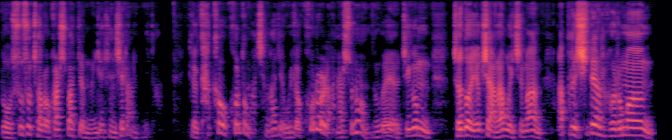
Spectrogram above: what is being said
또 수소차로 갈 수밖에 없는 게 현실 아닙니까? 그러니까 카카오 콜도 마찬가지예요. 우리가 콜을 안 할 수는 없는 거예요. 지금 저도 역시 안 하고 있지만 앞으로 시대 흐름은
